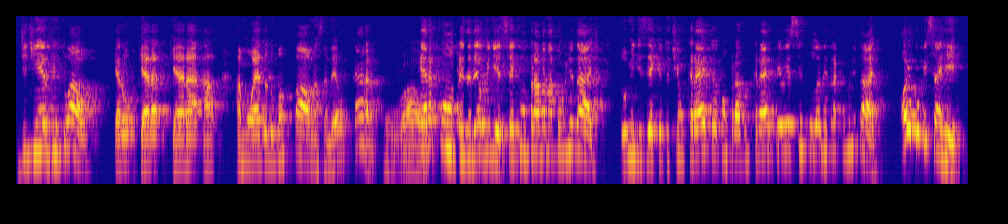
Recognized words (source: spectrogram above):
de dinheiro virtual, que era, que era, que era a, a moeda do Banco Palmas, entendeu? Cara, Uau. que era compra, entendeu, Vinícius? Você comprava na comunidade. Tu me dizia que tu tinha um crédito, eu comprava um crédito e eu ia circulando entre a comunidade. Olha como isso é rico.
